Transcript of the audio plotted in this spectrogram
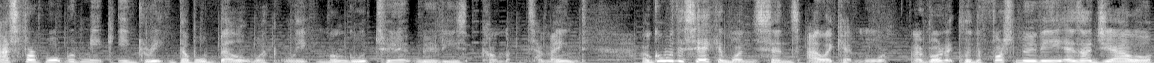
As for what would make a great double bill with Lake Mungo, two movies come to mind. I'll go with the second one since I like it more. Ironically, the first movie is a Giallo,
